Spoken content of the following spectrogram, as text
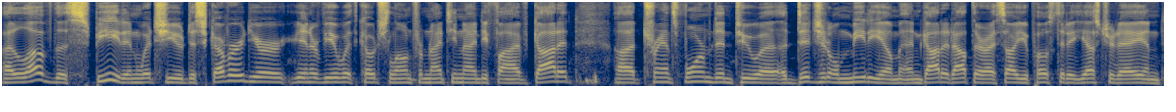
I love the speed in which you discovered your interview with Coach Sloan from 1995, got it uh, transformed into a, a, digital medium, and got it out there. I saw you posted it yesterday and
